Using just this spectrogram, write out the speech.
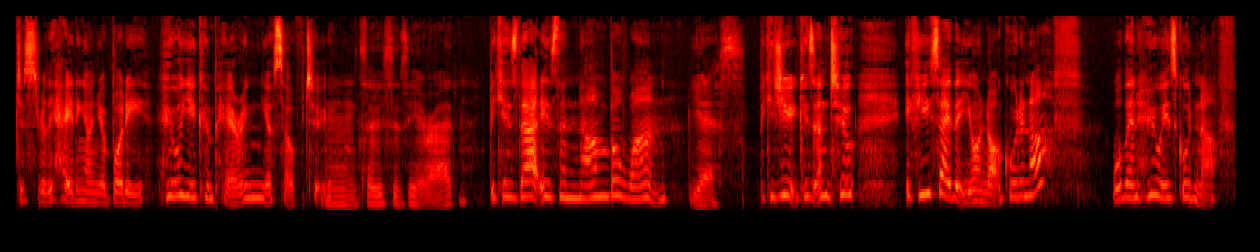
just really hating on your body, who are you comparing yourself to? Mm, so this is it, right? Because that is the number one. Yes. Because you, because until, if you say that you're not good enough, well, then who is good enough?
